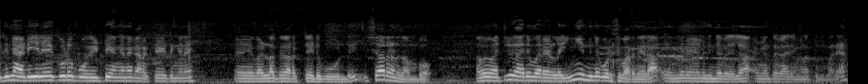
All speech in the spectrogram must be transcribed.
ഇതിന്റെ അടിയിലേക്കൂടെ പോയിട്ട് അങ്ങനെ കറക്റ്റായിട്ട് ഇങ്ങനെ വെള്ളമൊക്കെ കറക്റ്റായിട്ട് പോകുന്നുണ്ട് ഉഷാറാണ് സംഭവം. അപ്പോൾ മറ്റൊരു കാര്യം പറയാനുള്ളത് ഇനി ഇതിനെക്കുറിച്ച് പറഞ്ഞുതരാം. എങ്ങനെയാണ് ഇതിന്റെ വില അങ്ങനത്തെ കാര്യങ്ങളൊക്കെ ഒന്ന് പറയാം.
